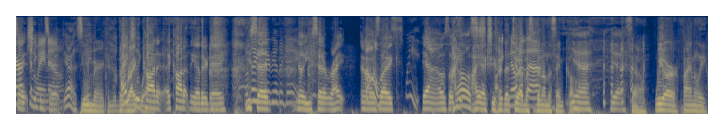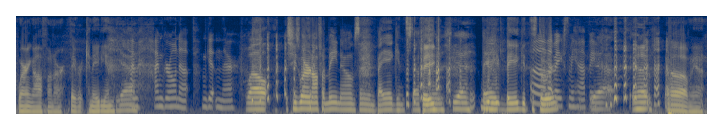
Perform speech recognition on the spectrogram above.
American She way now. it. Yeah, the? American with the I right actually way. caught it. I caught it the other day. What you did I said say the other day? no. You said it right, and I was Oh, like, sweet. yeah. I was like, I, oh, I s- actually heard that too. I of must have been on the same call. yeah, yeah, So we are finally wearing off on our favorite Canadian. yeah. I'm I'm growing up. I'm getting there. well, she's wearing off of me now. I'm saying bag and stuff. Bag? yeah, Big, bag. big at the Oh, store. that makes me happy. Yeah, yeah, oh man,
